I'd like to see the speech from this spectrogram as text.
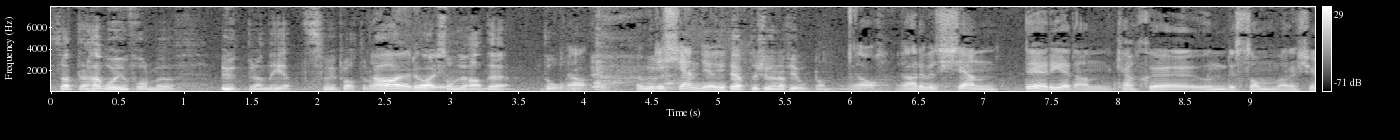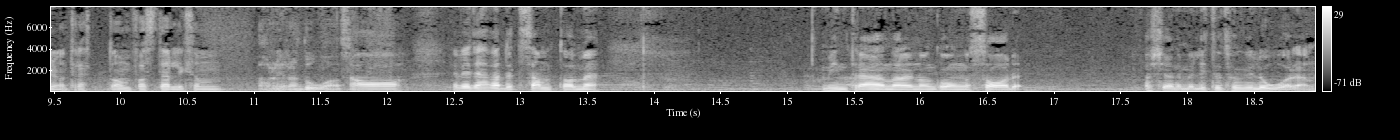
Så att det här var ju en form av utbrändhet som vi pratade om. Ja, det det. Som du hade då. Ja, ja, men det kände jag ju. Efter 2014. Ja, jag hade väl känt det redan kanske under sommaren 2013 fast det liksom Ja, redan då alltså. Ja, jag vet jag hade ett samtal med min tränare någon gång och sa det. jag känner mig lite tung i låren.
